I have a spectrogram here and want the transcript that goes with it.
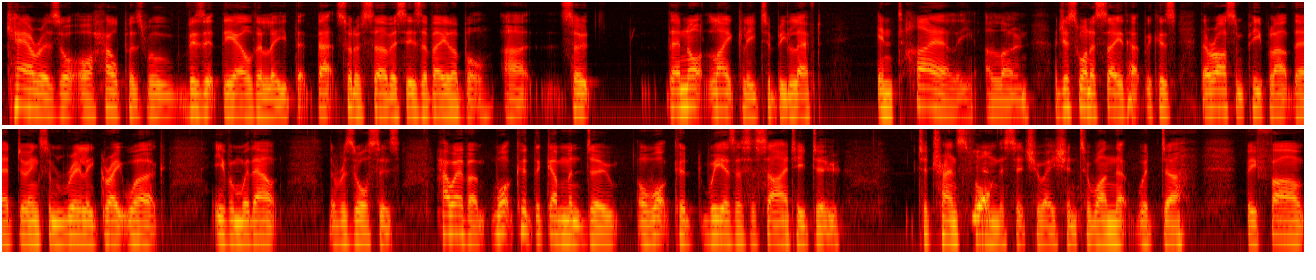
carers or, or helpers will visit the elderly. That that sort of service is available. Uh, so they're not likely to be left entirely alone. I just want to say that because there are some people out there doing some really great work, even without the resources. However, what could the government do, or what could we as a society do to transform yeah. the situation to one that would uh, be far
